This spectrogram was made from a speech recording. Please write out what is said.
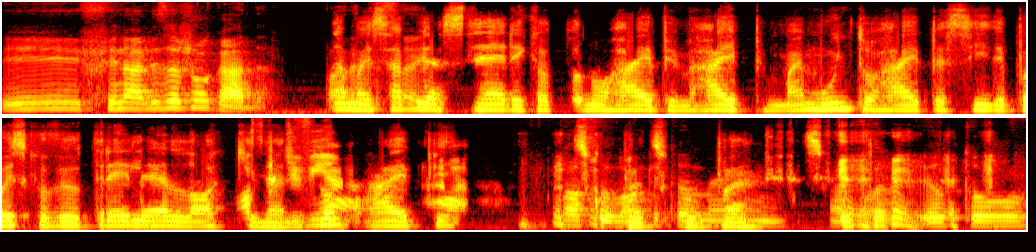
e finaliza a jogada. Para Não, mas sabe aí. a série que eu tô no hype, hype, mas muito hype, assim, depois que eu vi o trailer, é Loki, Nossa, mano. adivinha? Tô hype. Nossa, desculpa, Loki desculpa. também- Agora, eu tô.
